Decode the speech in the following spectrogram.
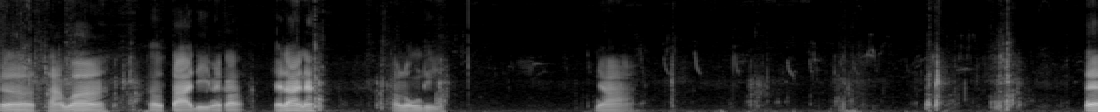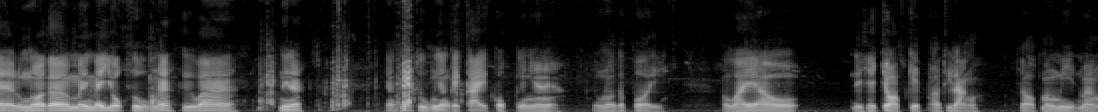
ก็ถามว่าเขาตายดีไหมก็ใช้ได้นะเขาลงดียาแต่ลุงน้อยก็ไม่ไม่ยกสูงนะ คือว่านี่นะ อย่างสูงสูงอย่างใกล้ๆกกอย่างเงี้ยเนี่ยลุงน้อยก็ปล่อย เอาไว้เอา เดี๋ยวใช้จอบเก็บเอาที่หลัง จอบมั่งมีดมั่ง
